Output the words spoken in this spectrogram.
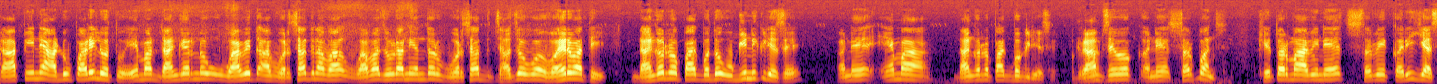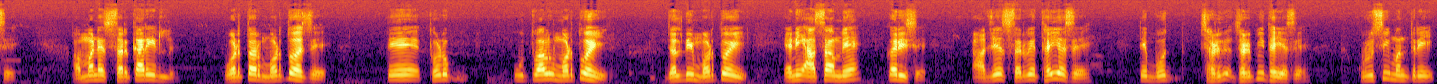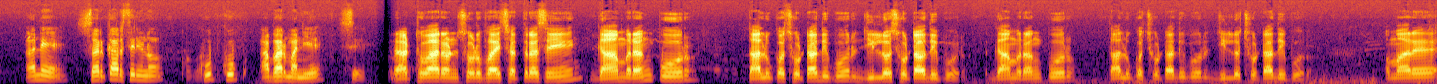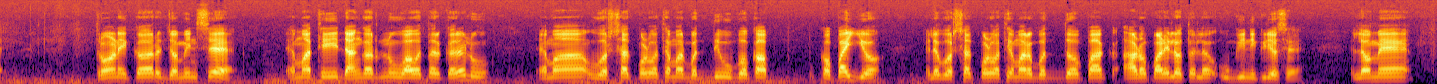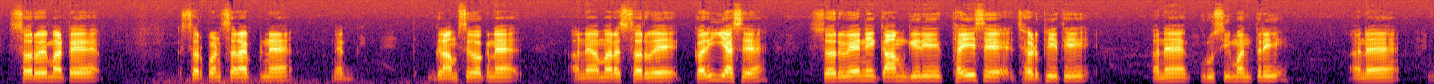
કાપીને આડું પાડેલું હતું. એમાં ડાંગરનું વાવેતર આ વરસાદના વાવાઝોડાની અંદર વરસાદ ઝાઝો વહેરવાથી ડાંગરનો પાક બધો ઉગી નીકળે છે અને એમાં ડાંગરનો પાક બગડ્યો છે. ગ્રામ સેવક અને સરપંચ ખેતરમાં આવીને સર્વે કરી ગયા અમને સરકારી વળતર મળતો હશે, તે થોડુંક ઉતવાળું મળતું હોય, જલ્દી મળતો હોય એની આશા મેં કરી છે. આજે સર્વે થઈ હશે, તે બહુ ઝડ, ઝડપી થઈ હશે. કૃષિ મંત્રી અને સરકારશ્રીનો ખૂબ ખૂબ આભાર માનીએ છે રાઠવા રણછોડભાઈ છત્રસિંહ, ગામ રંગપુર, તાલુકો છોટાઉદેપુર, જિલ્લો છોટાઉદેપુર. ગામ રંગપુર, તાલુકો છોટાઉદેપુર, જિલ્લો છોટાઉદેપુર. અમારે ત્રણ એકર જમીન છે. એમાંથી ડાંગરનું વાવતર કરેલું, એમાં વરસાદ પડવાથી અમારે બધી ઊભો કાપ કપાઈ ગયો, એટલે વરસાદ પડવાથી અમારો બધો પાક આડો પાડેલો હતો એટલે ઉગી નીકળ્યો છે. એટલે અમે સર્વે માટે સરપંચ સાહેબને ને ગ્રામસેવકને અને અમારે સર્વે કરી ગયા છે. સર્વેની કામગીરી થઈ છે ઝડપીથી અને કૃષિમંત્રી અને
